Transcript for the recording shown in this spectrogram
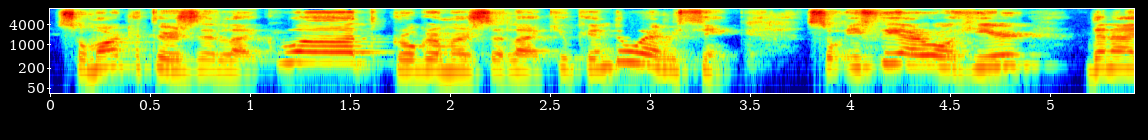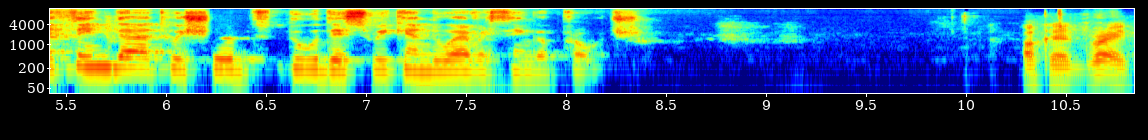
So marketers are like, what? Programmers are like, you can do everything. So if we are all here, then I think that we should do this we can do everything approach. Okay, great.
